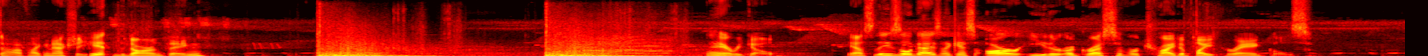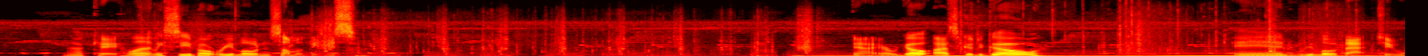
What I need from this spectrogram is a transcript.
If I can actually hit the darn thing. There we go. Yeah, so these little guys, I guess, are either aggressive or try to bite your ankles. Okay, let me see about reloading some of these. Yeah, there we go. That's good to go. And reload that, too.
